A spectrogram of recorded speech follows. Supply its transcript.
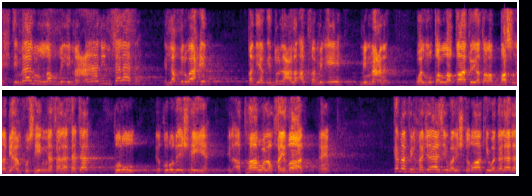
احتمال اللفظ لمعان ثلاثة. اللفظ الواحد قد يدل على أكثر من إيه؟ من معنى. والمطلقات يتربصن بأنفسهن ثلاثة قروض. القروض إيش هي؟ الأطهار ولا الخيضان إيه؟ كما في المجاز والاشتراك ودلالة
